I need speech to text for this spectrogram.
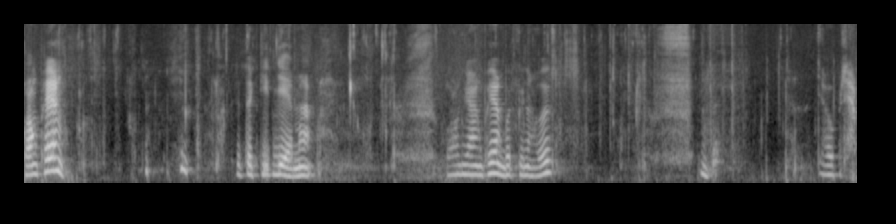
ของแพงเศรษฐกิจแย่มากวางยางแพงเบิดพี่น้องเอ้ยเจ้าประทับ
